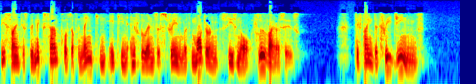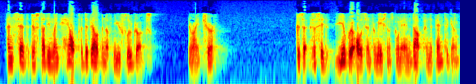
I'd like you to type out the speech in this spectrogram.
These scientists, they mixed samples of the 1918 influenza strain with modern seasonal flu viruses to find the three genes and said that their study might help the development of new flu drugs. Right, sure. Because as I said, you know where all this information is going to end up in the Pentagon,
